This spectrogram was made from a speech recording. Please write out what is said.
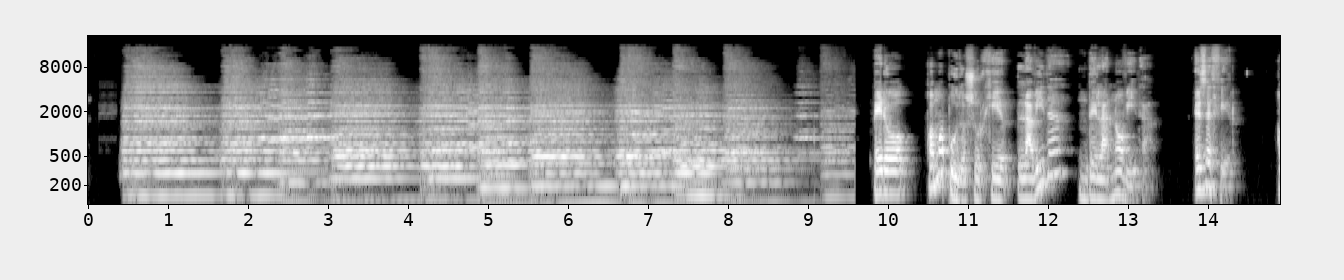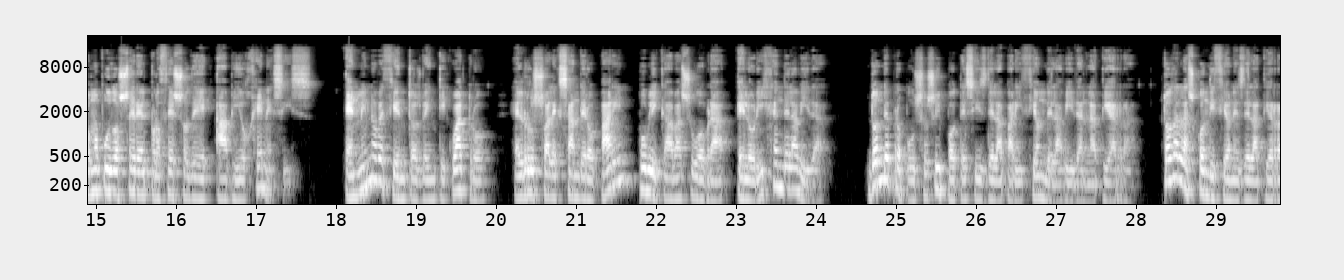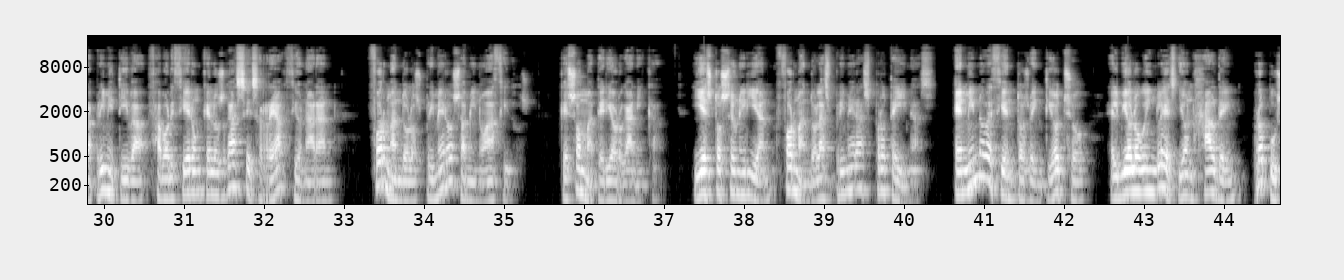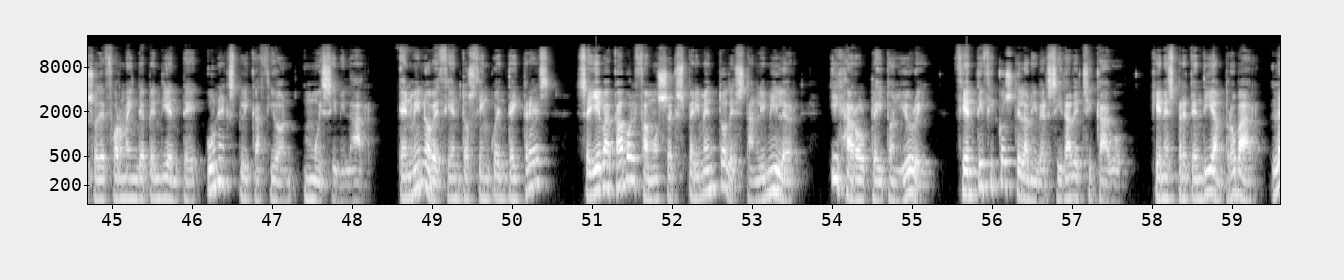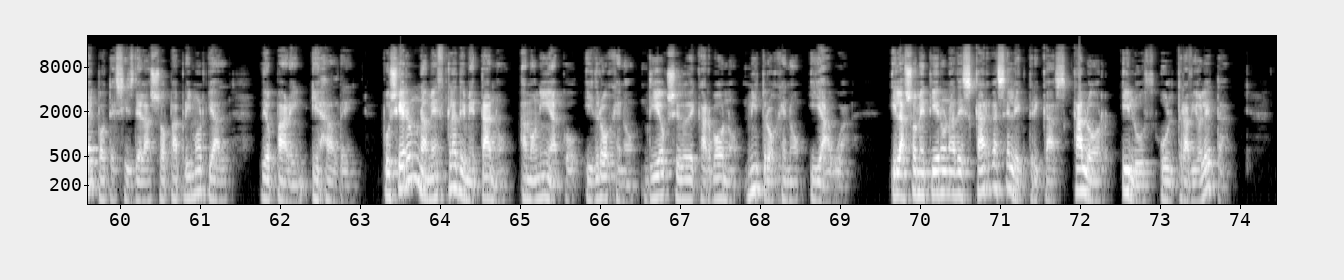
Pero, ¿cómo pudo surgir la vida de la no vida? Es decir, ¿cómo pudo ser el proceso de abiogénesis? En 1924, el ruso Alexander Oparin publicaba su obra El origen de la vida, donde propuso su hipótesis de la aparición de la vida en la Tierra. Todas las condiciones de la Tierra primitiva favorecieron que los gases reaccionaran formando los primeros aminoácidos, que son materia orgánica y estos se unirían formando las primeras proteínas. En 1928, el biólogo inglés John Haldane propuso de forma independiente una explicación muy similar. En 1953 se lleva a cabo el famoso experimento de Stanley Miller y Harold Clayton Urey, científicos de la Universidad de Chicago, quienes pretendían probar la hipótesis de la sopa primordial de Oparin y Haldane. Pusieron una mezcla de metano, amoníaco, hidrógeno, dióxido de carbono, nitrógeno y agua, y la sometieron a descargas eléctricas, calor y luz ultravioleta.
